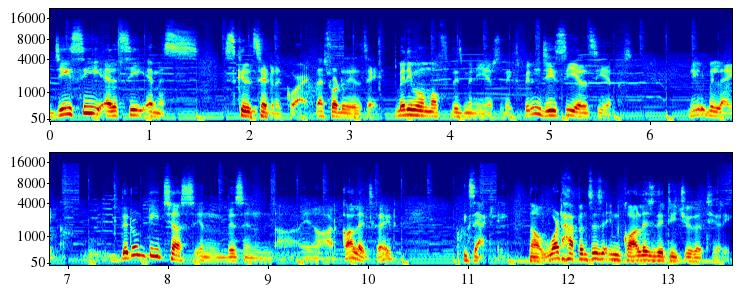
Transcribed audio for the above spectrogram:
GC, LC, MS skill set required. That's what they'll say. Minimum of these many years of experience, GC, LC, MS you'll be like they don't teach us in this in uh, you know our college right? Exactly. Now what happens is in college they teach you the theory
